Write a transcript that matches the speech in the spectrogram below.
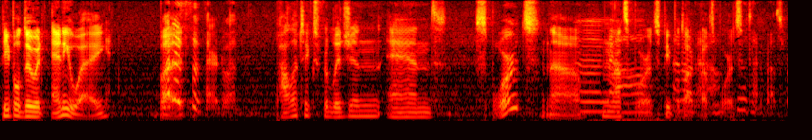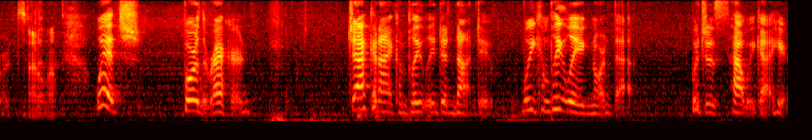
People do it anyway, but what is the third one? politics, religion, and sports? No, Uh, not sports. People talk about sports. People talk about sports. I don't know. Which, for the record, Jack and I completely did not do. We completely ignored that, which is how we got here.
